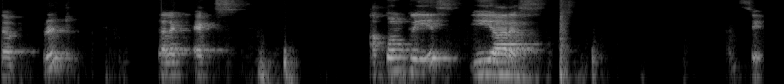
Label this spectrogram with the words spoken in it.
The print, select X. Account key is ERS. And save.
